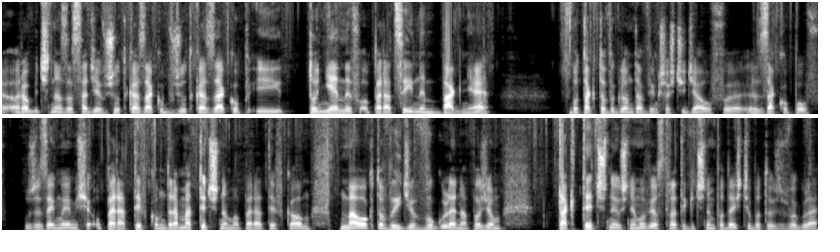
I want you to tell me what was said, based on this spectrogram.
robić na zasadzie wrzutka, zakup, wrzutka, zakup i toniemy w operacyjnym bagnie, bo tak to wygląda w większości działów e, zakupów, że zajmujemy się operatywką, dramatyczną operatywką. Mało kto wyjdzie w ogóle na poziom taktyczny, już nie mówię o strategicznym podejściu, bo to już w ogóle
